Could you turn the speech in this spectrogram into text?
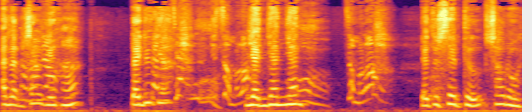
Anh làm sao vậy hả？Đại đương gia Nhanh nhanh nhanh để tôi xem thử sao rồi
